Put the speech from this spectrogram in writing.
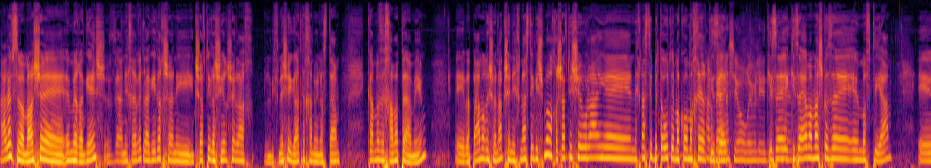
א', זה ממש אה, מרגש, ואני חייבת להגיד לך שאני הקשבתי לשיר שלך לפני שהגעת לכאן, מן הסתם, כמה וכמה פעמים. אה, בפעם הראשונה, כשנכנסתי לשמוע, חשבתי שאולי אה, נכנסתי בטעות למקום אחר, כי זה... הרבה אנשים אומרים לי את זה. כן. כי זה היה ממש כזה אה, מפתיע. אה,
